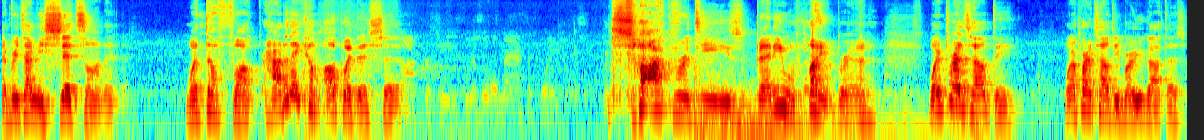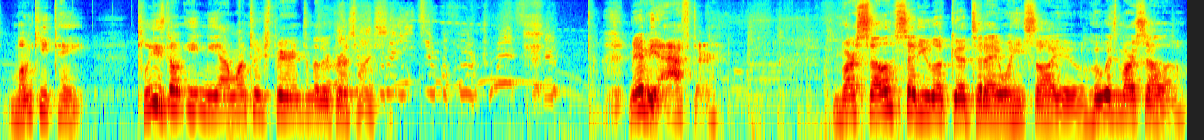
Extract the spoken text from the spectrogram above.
Every time he sits on it. What the fuck? How do they come up with this shit? Socrates with his little math equations. Socrates, Betty Whitebread. Whitebread's healthy. Whitebread's healthy, bro. You got this. Monkey taint. Please don't eat me. I want to experience another Christmas. I'm gonna eat you before Christmas. Maybe after. Marcelo said you look good today when he saw you. Who is Marcelo?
